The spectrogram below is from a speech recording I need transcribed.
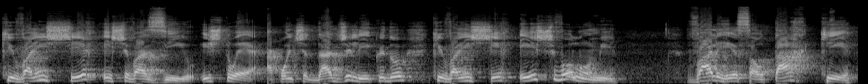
que vai encher este vazio, isto é, a quantidade de líquido que vai encher este volume. Vale ressaltar que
